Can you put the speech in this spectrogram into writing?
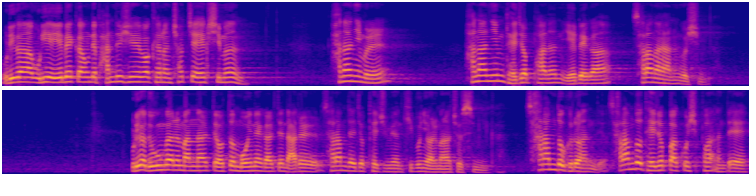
우리가 우리의 예배 가운데 반드시 회복하는 첫째 핵심은 하나님을 하나님 대접하는 예배가 살아나야 하는 것입니다. 우리가 누군가를 만날 때 어떤 모임에 갈 때 나를 사람 대접해 주면 기분이 얼마나 좋습니까? 사람도 그러한데요. 사람도 대접받고 싶어 하는데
